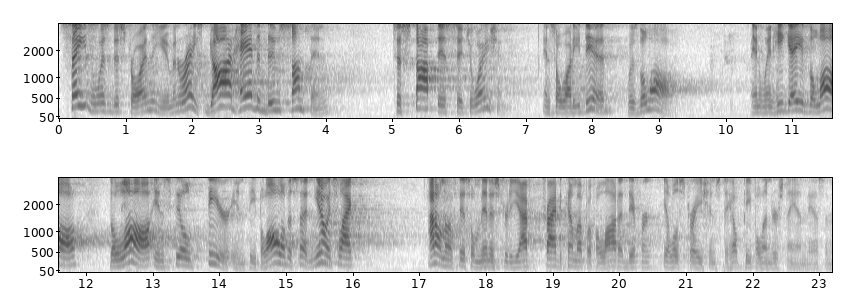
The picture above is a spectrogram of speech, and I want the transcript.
Satan was destroying the human race. God had to do something to stop this situation. And so what he did was the law. And when he gave the law, the law instilled fear in people. All of a sudden, you know, it's like, I don't know if this will minister to you. I've tried to come up with a lot of different illustrations to help people understand this and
